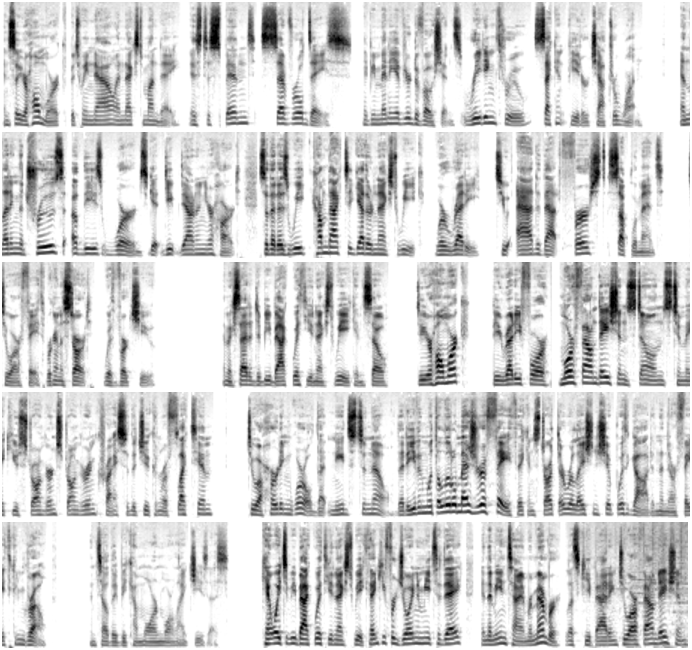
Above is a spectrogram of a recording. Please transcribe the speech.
And so, your homework between now and next Monday is to spend several days, maybe many of your devotions, reading through 2 Peter chapter 1 and letting the truths of these words get deep down in your heart so that as we come back together next week, we're ready to add that first supplement to our faith. We're going to start with virtue. I'm excited to be back with you next week. And so, do your homework, be ready for more foundation stones to make you stronger and stronger in Christ so that you can reflect Him to a hurting world that needs to know that even with a little measure of faith, they can start their relationship with God and then their faith can grow until they become more and more like Jesus. Can't wait to be back with you next week. Thank you for joining me today. In the meantime, remember, let's keep adding to our foundation,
